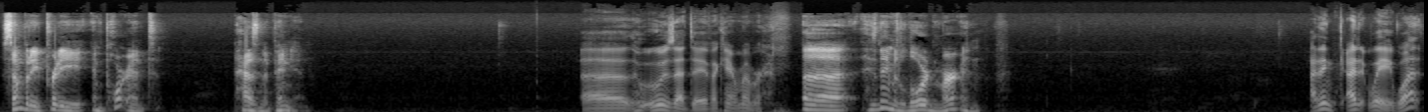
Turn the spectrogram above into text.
somebody pretty important has an opinion. Uh, who, who is that, Dave? I can't remember. Uh, his name is Lord Merton. I didn't. I, wait, what?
